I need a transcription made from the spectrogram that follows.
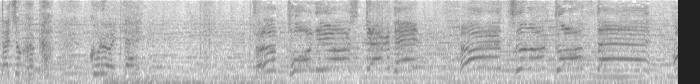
大丈夫か？これは一体？前方に押してあげて。あいつら殺して放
